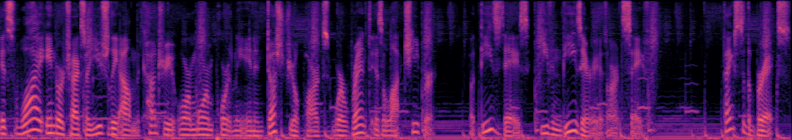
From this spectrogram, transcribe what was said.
It's why indoor tracks are usually out in the country or more importantly in industrial parks where rent is a lot cheaper, but these days, even these areas aren't safe. Thanks to the bricks.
